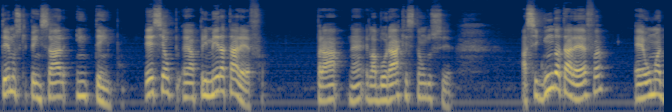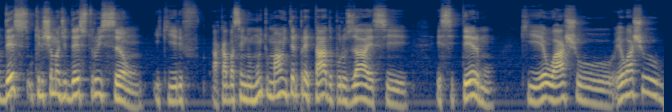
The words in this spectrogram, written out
temos que pensar em tempo. Essa é, é, a primeira tarefa para né, elaborar a questão do ser. A segunda tarefa é uma o que ele chama de destruição e que ele acaba sendo muito mal interpretado por usar esse esse termo que eu acho eu acho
